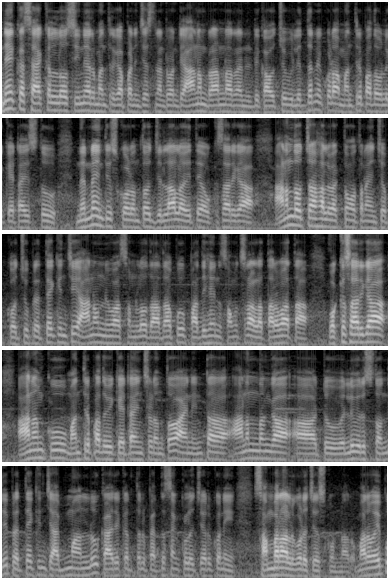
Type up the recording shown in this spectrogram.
అనేక శాఖల్లో సీనియర్ మంత్రిగా పనిచేసినటువంటి ఆనం రామనారాయణ రెడ్డి కావచ్చు వీళ్ళిద్దరిని కూడా మంత్రి పదవులు కేటాయిస్తూ నిర్ణయం తీసుకోవడంతో జిల్లాలో అయితే ఒక్కసారిగా ఆనందోత్సాహాలు వ్యక్తం అవుతున్నాయని చెప్పుకోవచ్చు. ప్రత్యేకించి ఆనం నివాసంలో దాదాపు పదిహేను సంవత్సరాల తర్వాత ఒక్కసారిగా ఆనంకు మంత్రి పదవి కేటాయించడంతో ఆయన ఇంట ఆనందంగా అటు వెల్లువిరుస్తోంది. ప్రత్యేకించి అభిమానులు కార్యకర్తలు పెద్ద సంఖ్యలో చేరుకొని సంబరాలు కూడా చేసుకుంటున్నారు. మరోవైపు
